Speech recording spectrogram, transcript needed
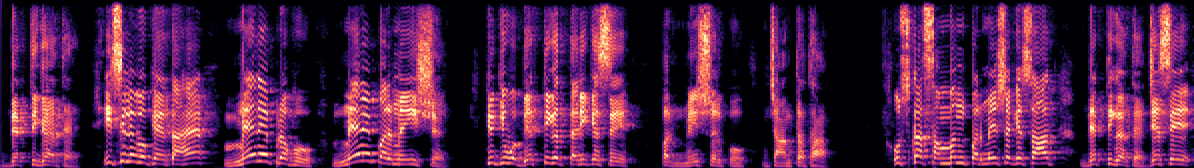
व्यक्तिगत है। इसलिए वो कहता है, मेरे प्रभु, मेरे परमेश्वर, क्योंकि वो व्यक्तिगत तरीके से परमेश्वर को जानता था। उसका संबंध परमेश्वर के साथ व्यक्तिगत है। जैसे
